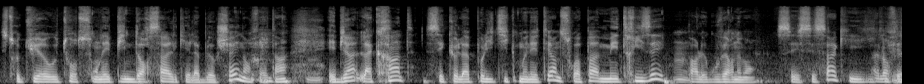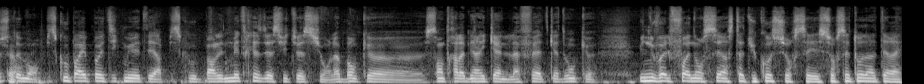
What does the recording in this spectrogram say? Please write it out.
structurées autour de son épine dorsale qui est la blockchain en fait, hein, eh bien la crainte, c'est que la politique monétaire ne soit pas maîtrisée par le gouvernement. C'est c'est ça qui. qui Alors fait peur. Puisque vous parlez politique monétaire, puisque vous parlez de maîtrise de la situation, la Banque euh, centrale américaine, la Fed, qui a donc euh, une nouvelle fois annoncé un statu quo sur ses, sur ses taux d'intérêt.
